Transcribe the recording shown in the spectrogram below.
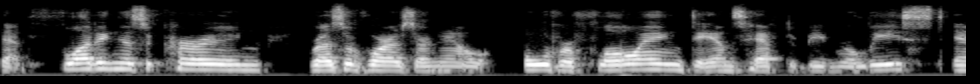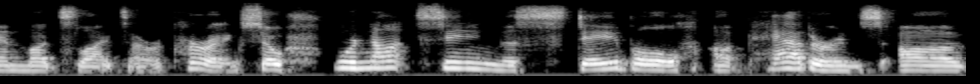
that flooding is occurring, reservoirs are now overflowing, dams have to be released, and mudslides are occurring. So we're not seeing the stable uh, patterns of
